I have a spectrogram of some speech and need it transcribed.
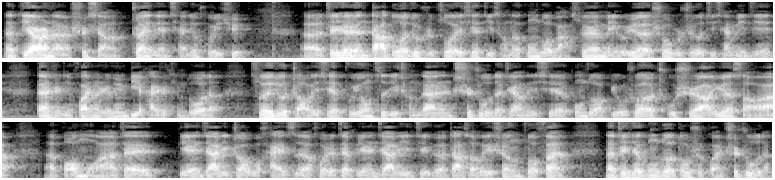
那第二呢是想赚一点钱就回去。呃，这些人大多就是做一些底层的工作吧，虽然每个月收入只有几千美金，但是你换成人民币还是挺多的，所以就找一些不用自己承担吃住的这样的一些工作，比如说厨师啊、月嫂啊、呃保姆啊，在别人家里照顾孩子，或者在别人家里这个打扫卫生、做饭，那这些工作都是管吃住的，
